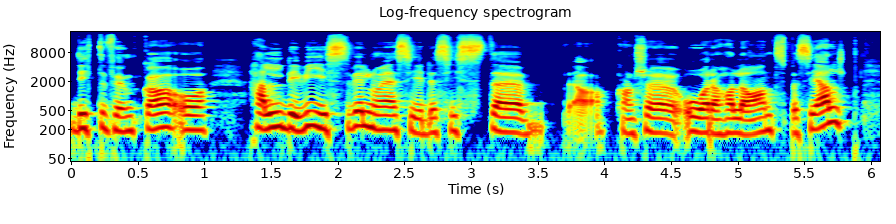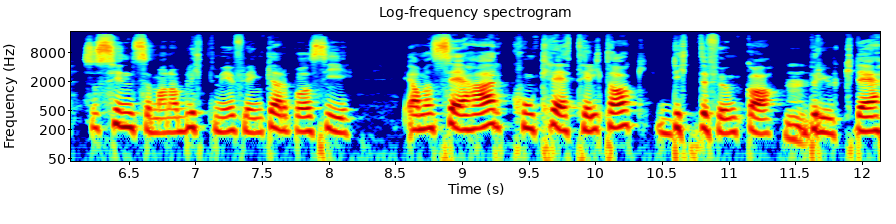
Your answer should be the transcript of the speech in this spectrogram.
dette funker. Og heldigvis, vil nå jeg si, det siste ja, kanskje året, halvannet spesielt, så syns jeg man har blitt mye flinkere på å si ja, men se her, konkret tiltak, dette funker, bruk det.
